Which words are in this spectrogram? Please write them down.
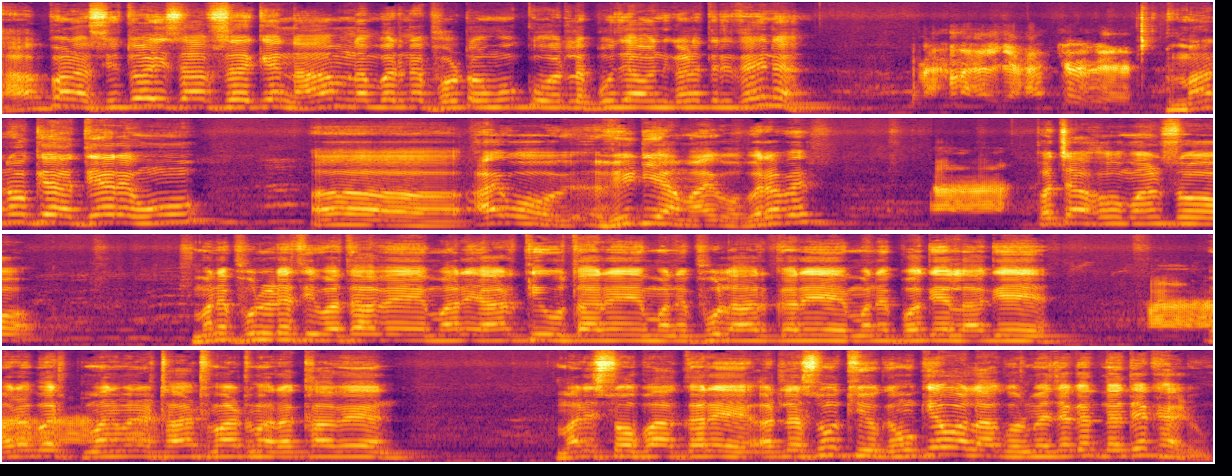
હા પણ સીધો હિસાબ છે કે નામ નંબર ને ફોટો મૂકવું એટલે પૂજાવાની ગણતરી થઈ ને? માનો કે અત્યારે હું આવ્યો વિડિયામાં આવ્યો બરાબર? પચાસો માણસો મને ફૂલડેથી વધાવે મારી આરતી ઉતારે મને ફૂલહાર કરે મને પગે લાગે બરાબર? મને મને ઠાઠ માઠમાં રખાવે મારી શોભા કરે. એટલે શું થયું કે હું કેવો લાગુ? મેં જગતને દેખાડ્યું.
